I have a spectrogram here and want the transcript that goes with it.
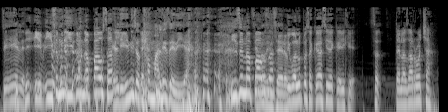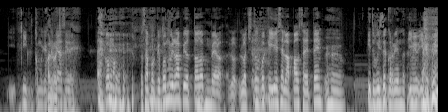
Sí, Y, el, y- y hizo, un- hizo una pausa. el Diguín hizo todo mal ese día. Hice una pausa. Igual Lupe se queda así de que dije, "Se- te las da Rocha. Y, y como que ¿Cuál se queda Rocha? así de, ¿cómo? O sea, porque fue muy rápido todo, pero lo, lo chistoso fue que yo hice la pausa de ten. Ajá. Y te fuiste corriendo. Y me, y me fui.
